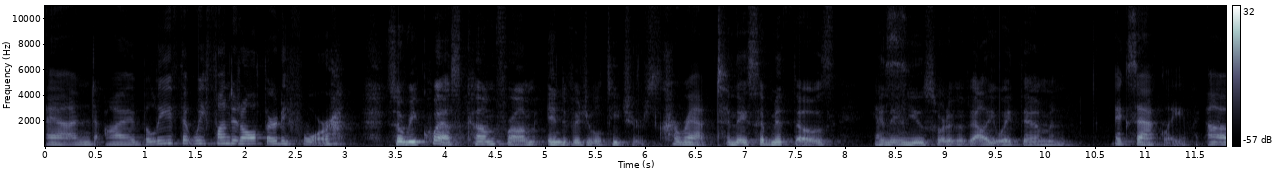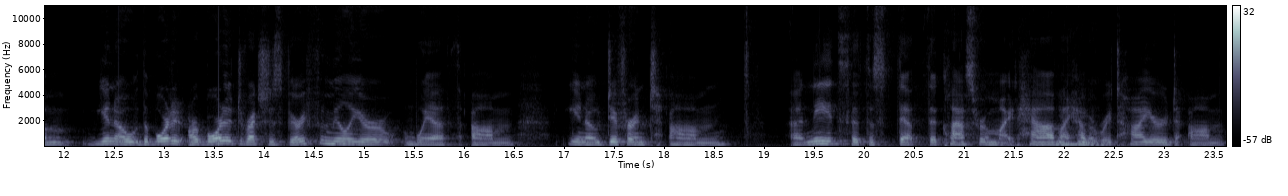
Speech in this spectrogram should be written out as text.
and i believe that we funded all 34 so requests come from individual teachers correct and they submit those yes. and then you sort of evaluate them and Exactly. Um, you know, the board, of, our board of directors is very familiar with, um, you know, different um, uh, needs that the, that the classroom might have. Mm -hmm. I have a mm-hmm. retired um,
